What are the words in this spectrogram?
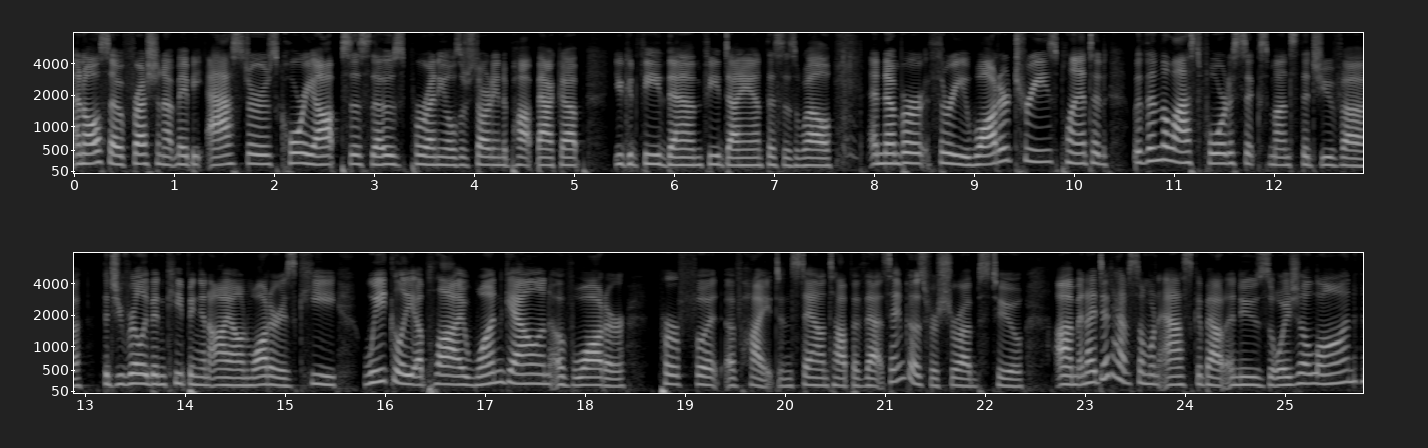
and also freshen up maybe asters, coreopsis. Those perennials are starting to pop back up. You could feed them, feed dianthus as well. And number three, water trees planted within the last four to six months that you've uh, that you've really been keeping an eye on. Water is key. Weekly, apply one gallon of water per foot of height and stay on top of that. Same goes for shrubs too. Um, and I did have someone ask about a new zoysia lawn.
